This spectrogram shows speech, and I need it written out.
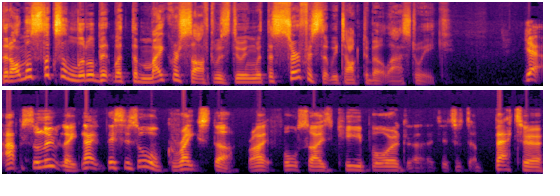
that almost looks a little bit what the Microsoft was doing with the Surface that we talked about last week? Yeah, absolutely. Now, this is all great stuff, right? Full size keyboard, uh, it's just a better,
